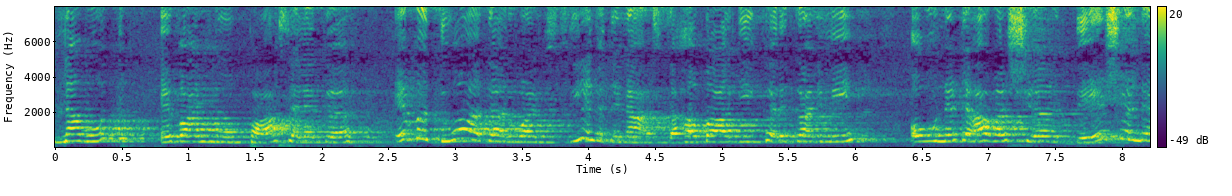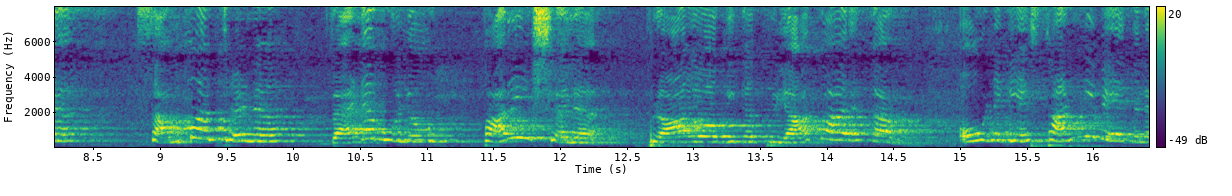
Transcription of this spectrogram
නමුත් එවන් වූ පාසලක එම දුවා දරුවන් සියලු දෙනා සහභාගී කර ගනිමින් ඔවුනට අවශ්‍ය දේශන සම්මන්ත්‍රණ වැඩමුළු පරීක්ෂණ ප්‍රායෝගික ක්‍රියාකාරකම් ඔවුනගේ සංනිවේදන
